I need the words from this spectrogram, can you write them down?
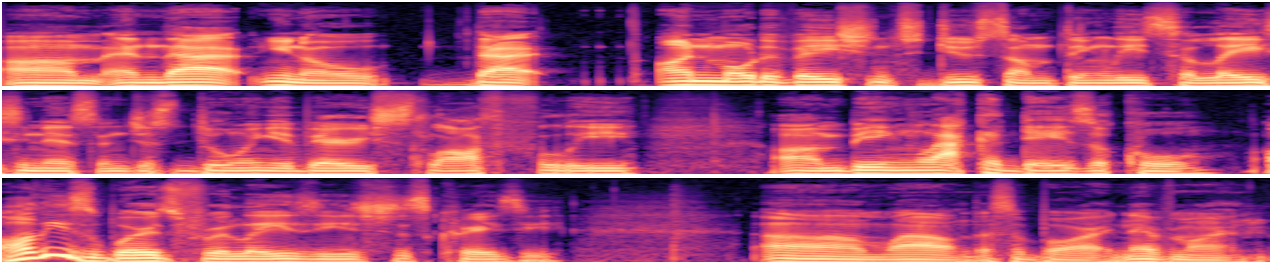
um and that you know that unmotivation to do something leads to laziness and just doing it very slothfully um, being lackadaisical. All these words for lazy is just crazy. Um, wow, that's a bar. Never mind.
